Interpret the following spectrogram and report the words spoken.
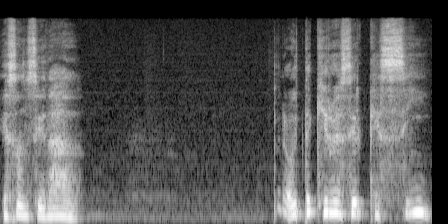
esa ansiedad. Pero hoy te quiero decir que sí,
